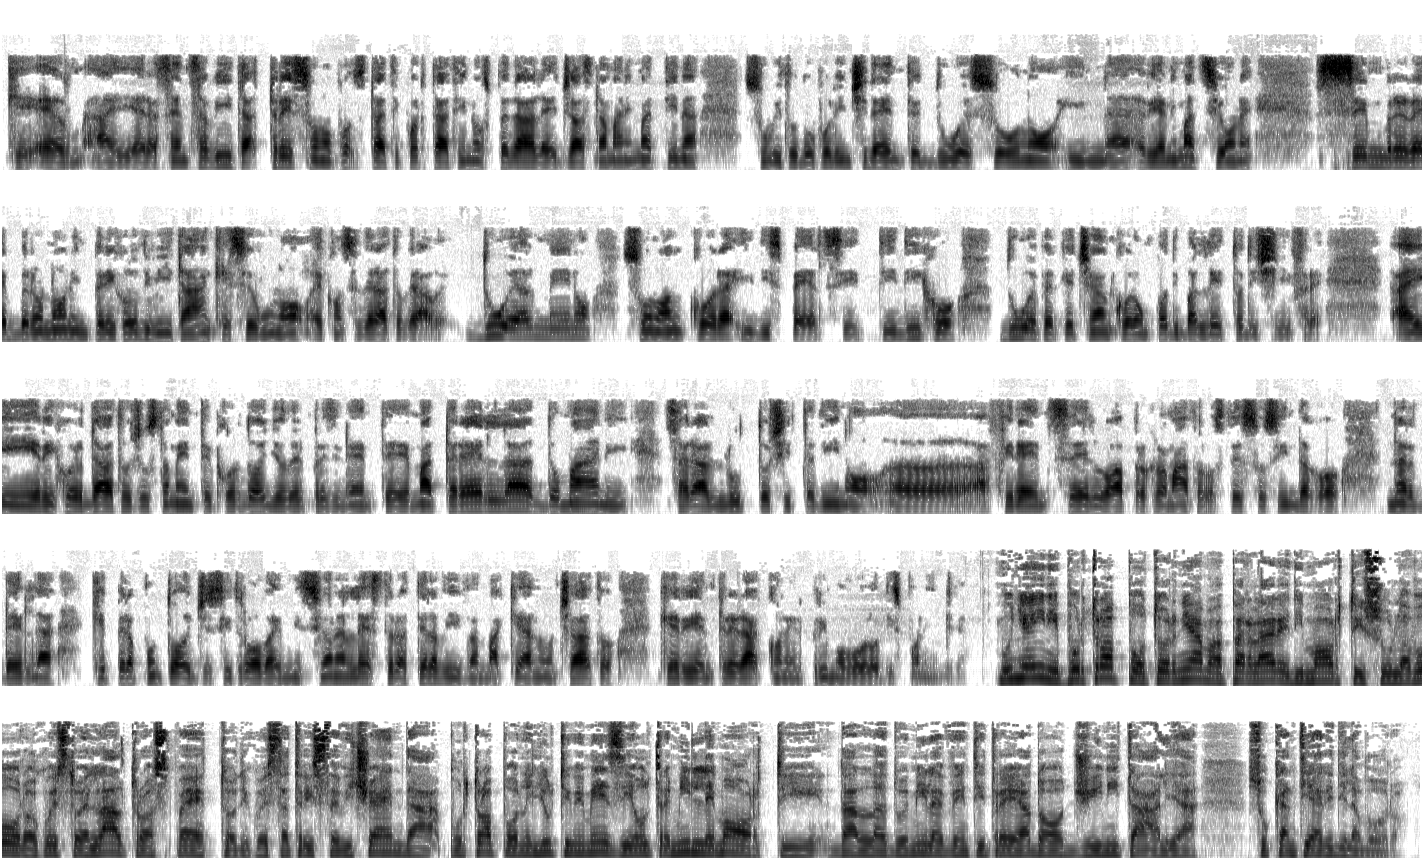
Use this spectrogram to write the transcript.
che era senza vita, tre sono stati portati in ospedale già stamani mattina subito dopo l'incidente, due sono in rianimazione, sembrerebbero non in pericolo di vita anche se uno è considerato grave. Due almeno sono ancora i dispersi, ti dico due perché c'è ancora un po' di balletto di cifre. Hai ricordato giustamente il cordoglio del presidente Mattarella, domani sarà lutto cittadino eh, a Firenze, lo ha proclamato lo stesso sindaco Nardella che per appunto oggi si trova in missione all'estero a Tel Aviv ma che ha annunciato che rientrerà con il primo volo disponibile. Mugnaini, purtroppo torniamo a parlare di morti sul lavoro, questo è l'altro aspetto di questa triste vicenda. Purtroppo negli ultimi mesi oltre mille morti dal 2023 ad oggi in Italia su cantieri di lavoro.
